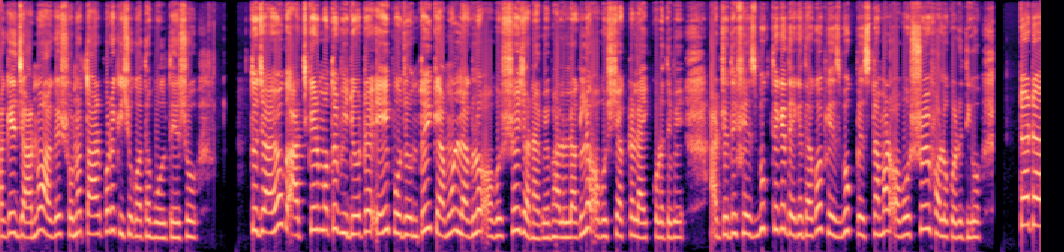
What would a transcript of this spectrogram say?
আগে জানো, আগে শোনো, তারপরে কিছু কথা বলতে এসো। তো যাই হোক, আজকের মতো ভিডিওটা এই পর্যন্তই। কেমন লাগল অবশ্যই জানাবে। ভালো লাগলে অবশ্যই একটা লাইক করে দেবে। আর যদি ফেসবুক থেকে দেখে থাকো ফেসবুক পেজটা আমার অবশ্যই ফলো করে দিও। টাটা!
